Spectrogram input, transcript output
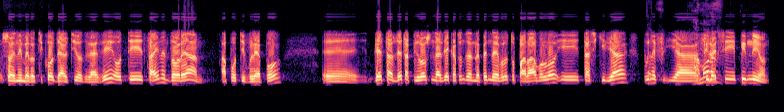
στο ενημερωτικό δελτίο δηλαδή, ότι θα είναι δωρεάν από ό,τι βλέπω ε, δεν, τα, δεν τα πληρώσουν δηλαδή 135 ευρώ το παράβολο ή τα σκυλιά που είναι για φύλαξη ποιμνίων.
